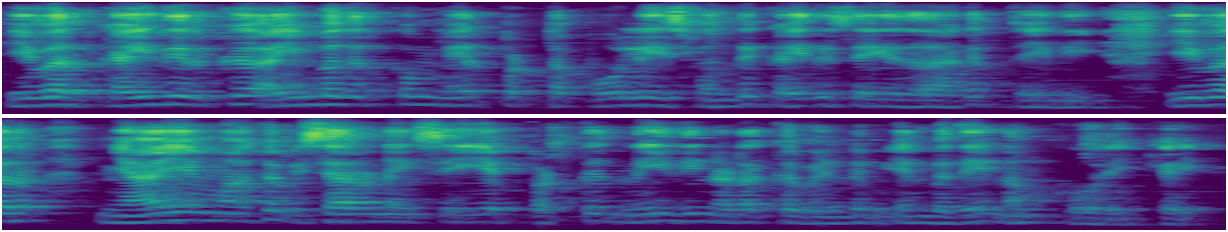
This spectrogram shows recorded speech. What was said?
இவர் கைதிற்கு ஐம்பதற்கும் மேற்பட்ட போலீஸ் வந்து கைது செய்ததாக செய்தி. இவர் நியாயமாக விசாரணை செய்யப்பட்டு நீதி நடக்க வேண்டும் என்பதே நம் கோரிக்கை.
